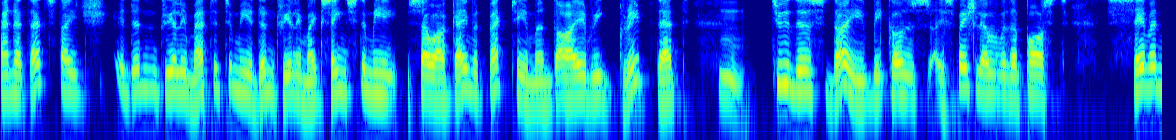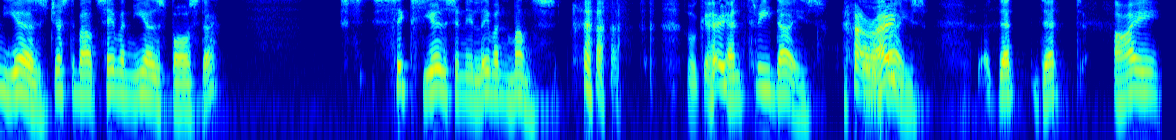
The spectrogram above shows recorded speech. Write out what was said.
And at that stage, it didn't really matter to me. It didn't really make sense to me. So I gave it back to him. And I regret that Hmm. to this day because, especially over the past seven years, just about seven years, Pastor, s- six years and 11 months okay. and three days. All days, that that I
